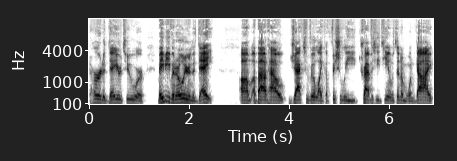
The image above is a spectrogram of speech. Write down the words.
heard a day or two, or maybe even earlier in the day, um, about how Jacksonville, like officially, Travis Etienne was the number one guy,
